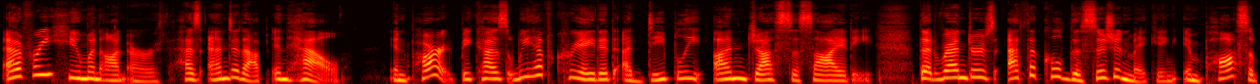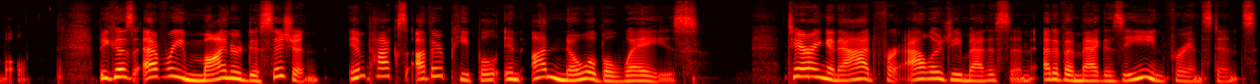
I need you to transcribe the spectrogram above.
every human on earth has ended up in hell in part because we have created a deeply unjust society that renders ethical decision making impossible, because every minor decision impacts other people in unknowable ways. Tearing an ad for allergy medicine out of a magazine, for instance,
